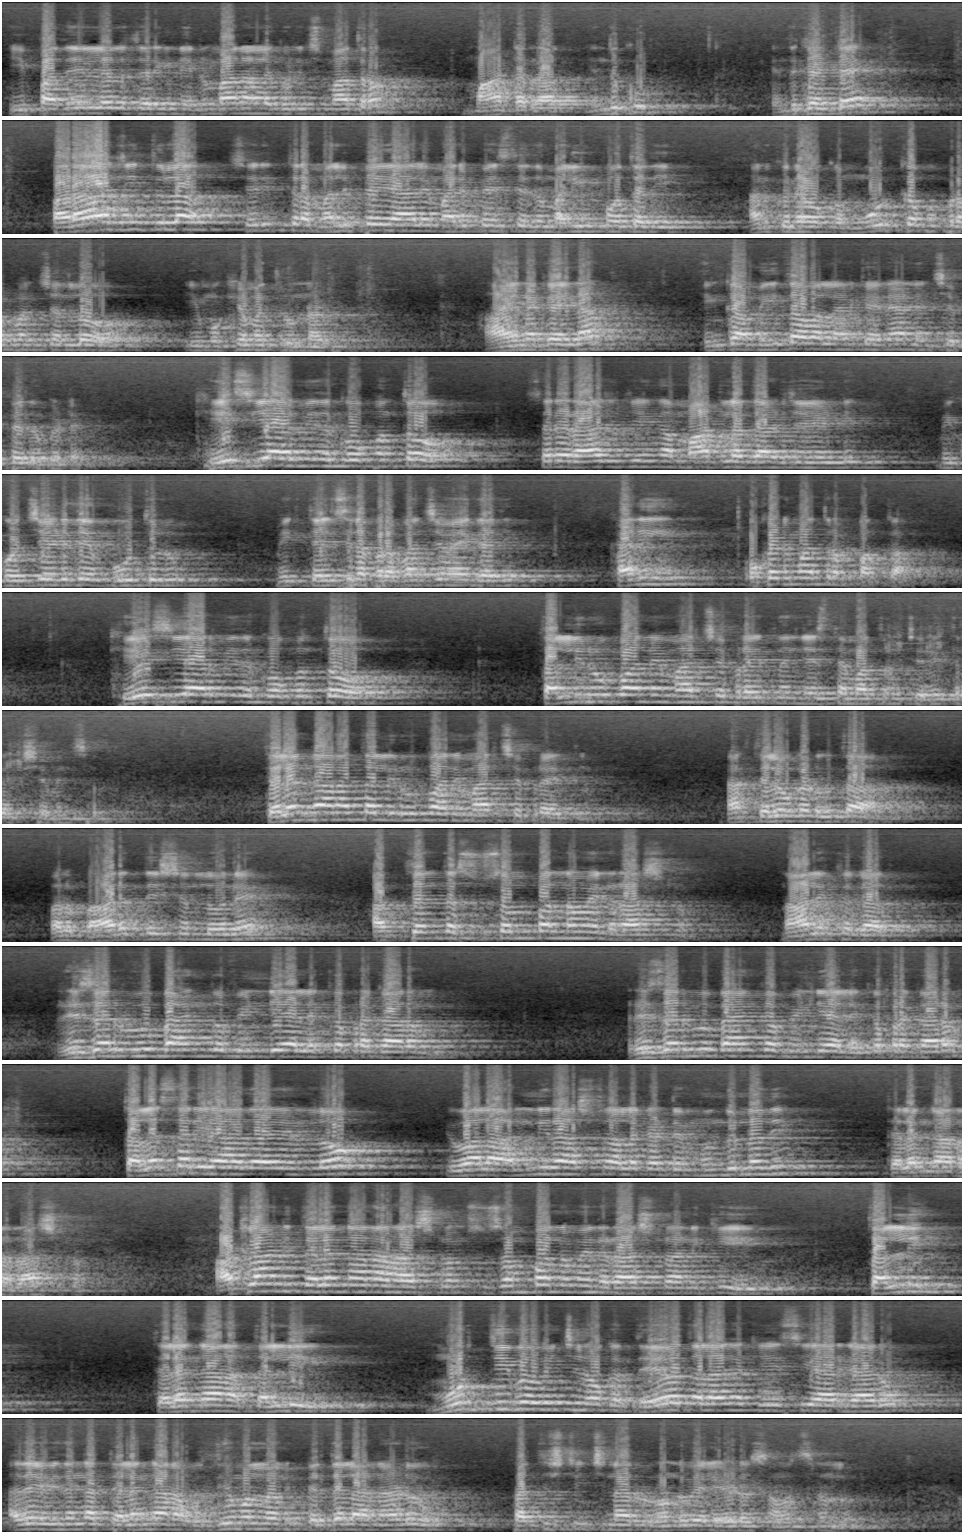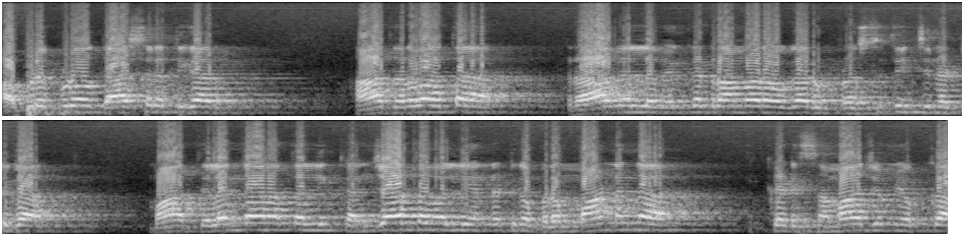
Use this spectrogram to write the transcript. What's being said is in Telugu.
ఈ పదేళ్ళలో జరిగిన నిర్మాణాల గురించి మాత్రం మాట రాదు. ఎందుకు? ఎందుకంటే పరాజితుల చరిత్ర మలిపేయాలి మరిపేస్తేదో మలిగిపోతుంది అనుకునే ఒక మూర్ఖపు ప్రపంచంలో ఈ ముఖ్యమంత్రి ఉన్నాడు. ఆయనకైనా ఇంకా మిగతా వాళ్ళకైనా నేను చెప్పేది ఒకటే. కేసీఆర్ మీద కోపంతో సరే రాజకీయంగా మాటల దాడి చేయండి మీకు వచ్చేటిదే బూతులు మీకు తెలిసిన ప్రపంచమే గది. కానీ ఒకటి మాత్రం పక్కా. కేసీఆర్ మీద కోపంతో తల్లి రూపాన్ని మార్చే ప్రయత్నం చేస్తే మాత్రం చరిత్ర క్షమించదు. తెలంగాణ తల్లి రూపాన్ని మార్చే ప్రయత్నం. నాకు తెలియకడుగుతా వాళ్ళ భారతదేశంలోనే అత్యంత సుసంపన్నమైన రాష్ట్రం. నా లెక్క కాదు. రిజర్వ్ బ్యాంక్ ఆఫ్ ఇండియా లెక్క ప్రకారం రిజర్వ్ బ్యాంక్ ఆఫ్ ఇండియా లెక్క ప్రకారం తలసరి ఆదాయంలో ఇవాళ అన్ని రాష్ట్రాల కంటే ముందున్నది తెలంగాణ రాష్ట్రం. అట్లాంటి తెలంగాణ రాష్ట్రం సుసంపన్నమైన రాష్ట్రానికి తల్లి తెలంగాణ తల్లి మూర్తిభవించిన ఒక దేవతలాగా కేసీఆర్ గారు అదేవిధంగా తెలంగాణ ఉద్యమంలోని పెద్దలు ఆనాడు ప్రతిష్ఠించినారు రెండు వేల ఏడో సంవత్సరంలో. అప్పుడెప్పుడో దాశరథి గారు ఆ తర్వాత రావెల్ల వెంకటరామారావు గారు ప్రస్తుతించినట్టుగా మా తెలంగాణ తల్లి కంజాతవల్లి అన్నట్టుగా బ్రహ్మాండంగా ఇక్కడి సమాజం యొక్క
